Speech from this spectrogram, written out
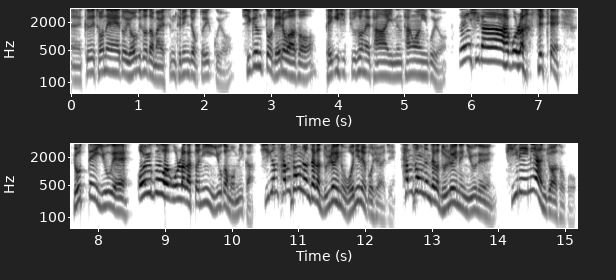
예, 그 전에도 여기서도 말씀드린 적도 있고요. 지금 또 내려와서 120 주선에 닿아 있는 상황이고요. 은시가 하고 올라갔을 때 요때 이후에 어이구 하고 올라갔던 이 이유가 뭡니까? 지금 삼성전자가 눌려있는 원인을 보셔야지. 삼성전자가 눌려있는 이유는 디램이 안 좋아서고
